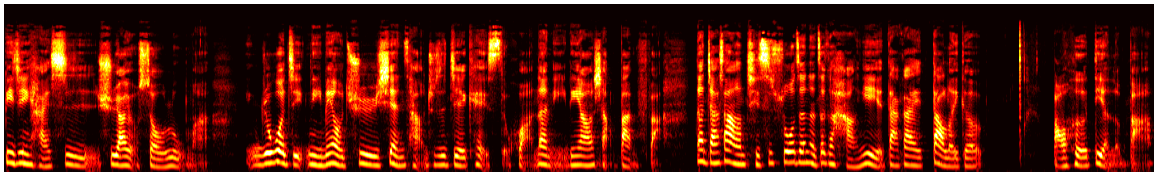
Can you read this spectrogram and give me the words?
毕竟还是需要有收入嘛。如果你你没有去现场就是接 case 的话，那你一定要想办法。那加上其实说真的，这个行业也大概到了一个饱和点了吧。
